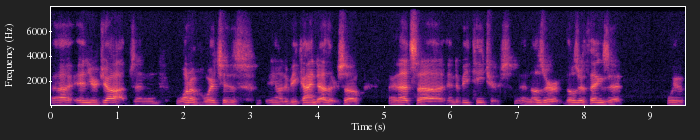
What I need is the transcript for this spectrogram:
uh, in your jobs, and one of which is you know to be kind to others. So and that's uh, and to be teachers, and those are those are things that we you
